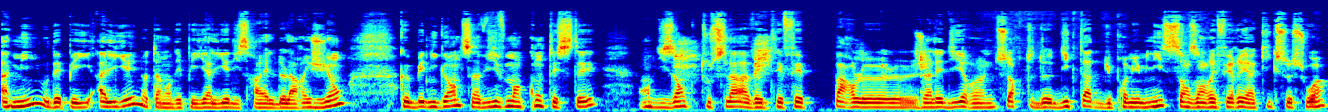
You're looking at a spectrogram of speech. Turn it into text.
amis ou des pays alliés, notamment des pays alliés d'Israël de la région, que Benny Gantz a vivement contesté en disant que tout cela avait été fait par le, j'allais dire, une sorte de diktat du Premier ministre sans en référer à qui que ce soit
